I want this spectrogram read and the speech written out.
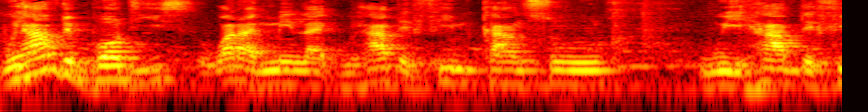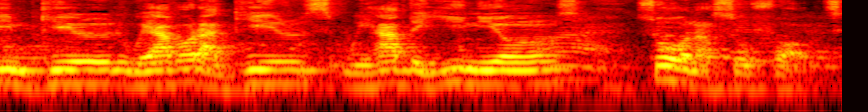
We have the bodies, what I mean like we have the film council, we have the film guild, we have other guilds, we have the unions, so on and so forth.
